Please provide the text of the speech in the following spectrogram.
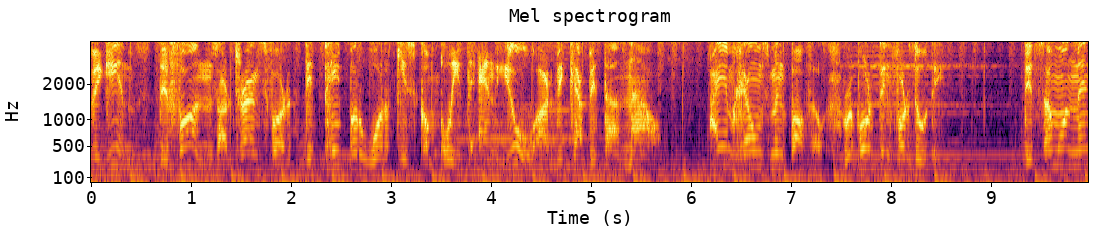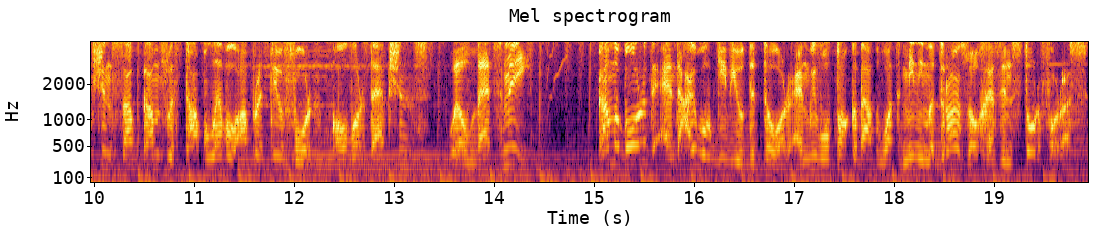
begins. The funds are transferred, the paperwork is complete, and you are the Capitan now. I am Helmsman Pavel, reporting for duty. Did someone mention subcoms with top-level operative for covert actions? Well, that's me. Come aboard and I will give you the tour, and we will talk about what Mini Madrazo has in store for us.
